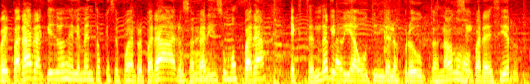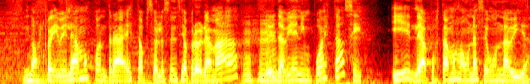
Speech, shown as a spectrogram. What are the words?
reparar aquellos elementos que se pueden reparar o sacar insumos para extender la vida útil de los productos, ¿no? Como para decir, nos rebelamos contra esta obsolescencia programada que ya viene impuesta y le apostamos a una segunda vida.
